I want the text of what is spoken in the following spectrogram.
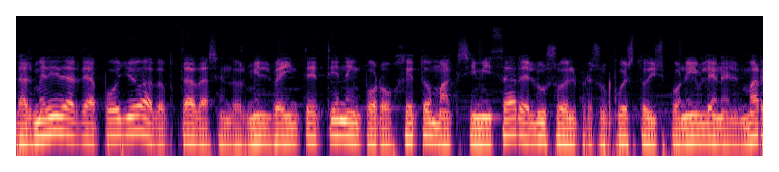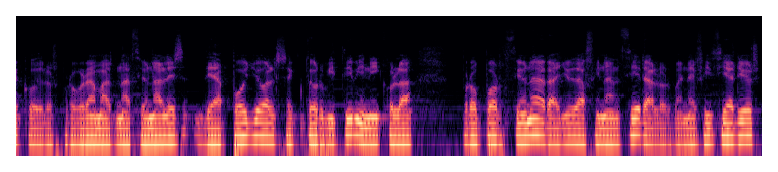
Las medidas de apoyo adoptadas en 2020 tienen por objeto maximizar el uso del presupuesto disponible en el marco de los programas nacionales de apoyo al sector vitivinícola, proporcionar ayuda financiera a los beneficiarios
